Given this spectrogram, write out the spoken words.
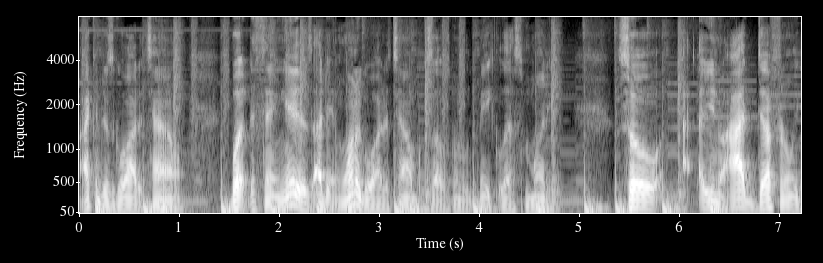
i can just go out of town but the thing is i didn't want to go out of town because i was going to make less money. So you know i definitely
